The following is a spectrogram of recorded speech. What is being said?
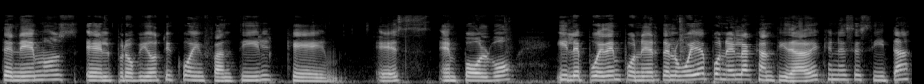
Tenemos el probiótico infantil que es en polvo y le pueden poner, te lo voy a poner las cantidades que necesita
